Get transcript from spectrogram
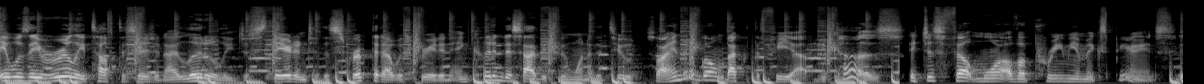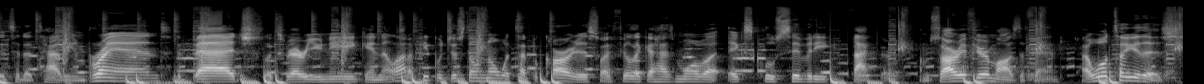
It was a really tough decision. I literally just stared into the script that I was creating and couldn't decide between one of the two. So I ended up going back with the Fiat because it just felt more of a premium experience. It's an Italian brand, the badge looks very unique, and a lot of people just don't know what type of car it is, so I feel like it has more of an exclusivity factor. I'm sorry if you're a Mazda fan. I will tell you this,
